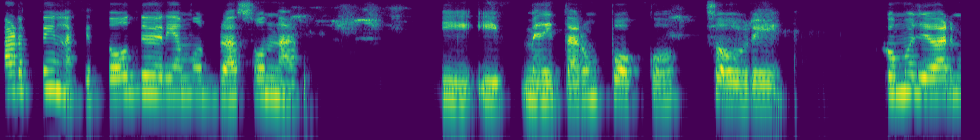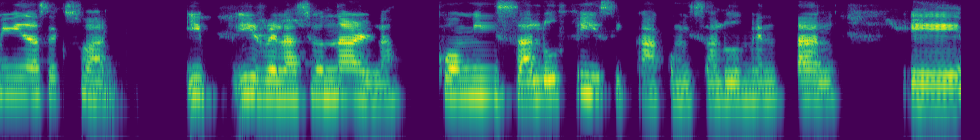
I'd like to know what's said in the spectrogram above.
parte en la que todos deberíamos razonar y, y meditar un poco sobre cómo llevar mi vida sexual y, y relacionarla con mi salud física, con mi salud mental, eh,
